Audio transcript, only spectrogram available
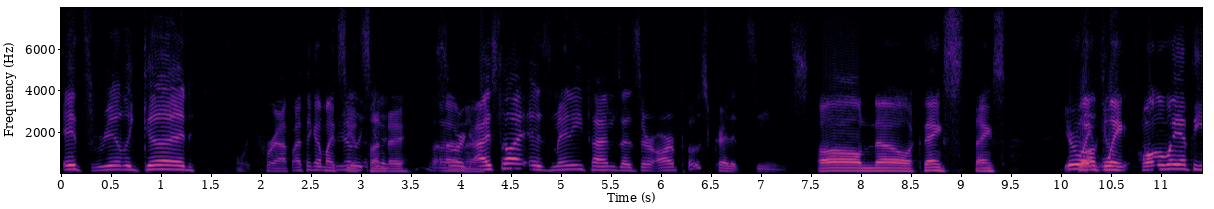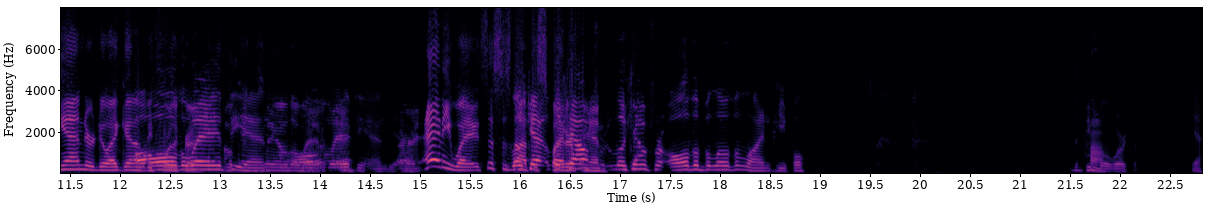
It's really good. Holy crap. I think I It's might see really it Sunday. I don't Sorg, know. I saw it as many times as there are post-credit scenes. Oh, no. Thanks. Thanks. You're wait, welcome. wait, all the way at the end, or do I get them before all the, the way at the Okay, end. say All the way, okay. at the end. Yeah. All right. Anyways, this is Look not the out, look out, for, look out for all the below the line people. The people Huh. who work. Yeah.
